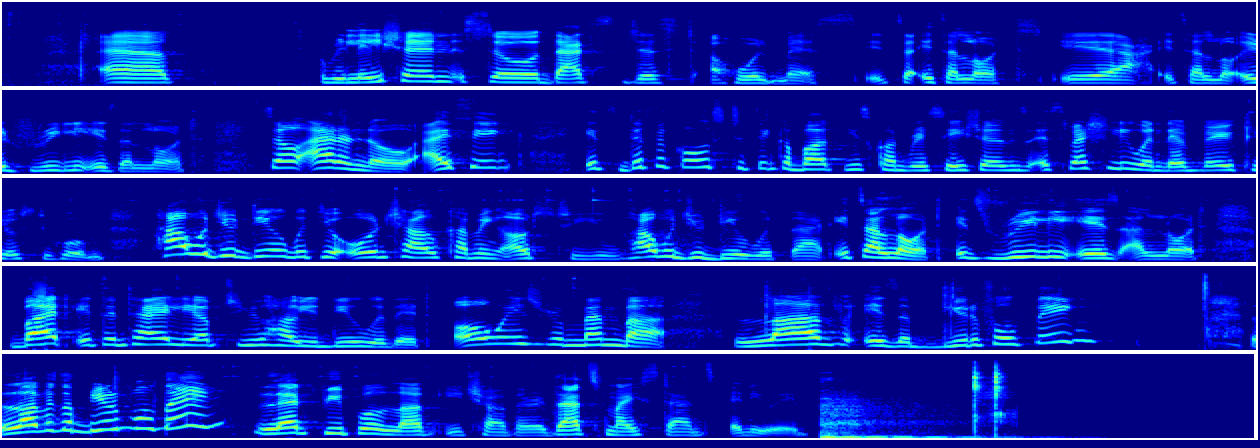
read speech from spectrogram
uh, relation. So that's just a whole mess. It's a, it's a lot. Yeah, it's a lot. It really is a lot. So I don't know. I think it's difficult to think about these conversations, especially when they're very close to home. How would you deal with your own child coming out to you? How would you deal with that? It's a lot. It really is a lot. But it's entirely up to you how you deal with it. Always remember, love is a beautiful thing. Love is a beautiful thing. Let people love each other. That's my stance anyway.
